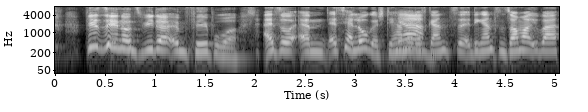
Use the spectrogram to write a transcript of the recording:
Wir sehen uns wieder im Februar. Also ähm, ist ja logisch. Die haben ja, Ja. das ganze, den ganzen Sommer über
